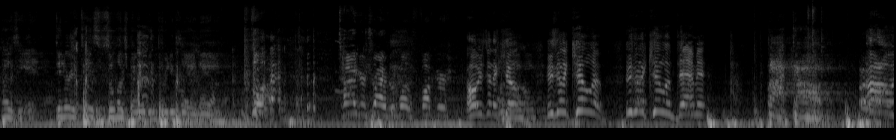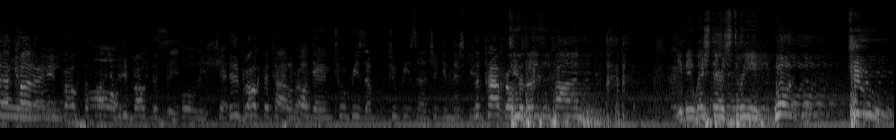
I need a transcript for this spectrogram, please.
Because dinner tastes so much better than Pretty Play and Naya. What? Tiger driver, motherfucker. Oh, he's gonna kill him. He's gonna kill him. He's gonna kill him, damn it. Back down! Oh, and a cutter. He broke the fucking, he broke the seat. Holy shit. He broke the top Oh, rope. fucking two piece of two piece of chicken biscuit. The top rope Two is peas a, in a pod. If they wish there's three. One, two.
